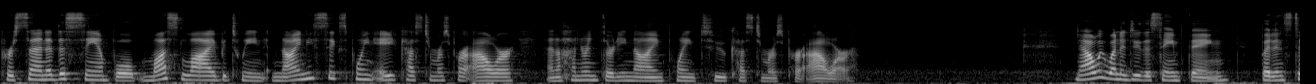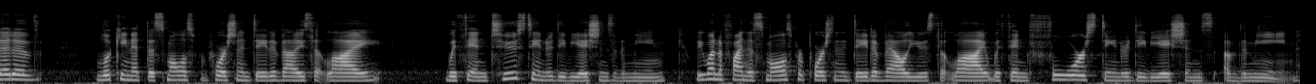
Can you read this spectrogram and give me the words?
percent of the sample must lie between 96.8 customers per hour and 139.2 customers per hour. Now we want to do the same thing, but instead of looking at the smallest proportion of data values that lie within two standard deviations of the mean, we want to find the smallest proportion of data values that lie within four standard deviations of the mean.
